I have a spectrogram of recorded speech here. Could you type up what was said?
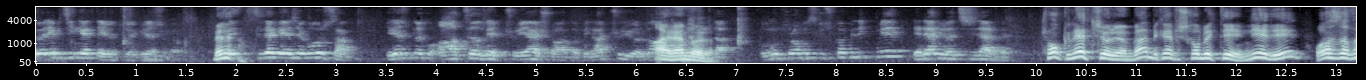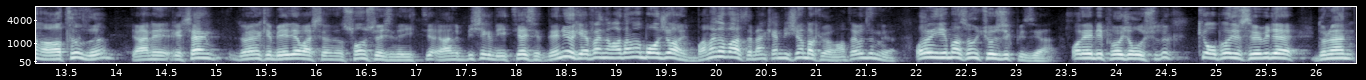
Böyle bir zihniyetle yönetiyor Giresun'u. Beni, Ve size gelecek olursam, Giresun'daki bu atıl ve çürüyen şu anda bina çürüyor. Aynen böyle. Bunun sorumlusu fiskabilik mi, genel yöneticiler mi? Çok net söylüyorum ben. Bir kere fiskobrik değil. Niye değil? Orası zaten atıldı. Yani geçen dönemki belediye başkanının son sürecinde ihtiya- yani bir şekilde ihtiyaç hissetti. Deniyor ki efendim adamın borcu var. Bana ne varsa ben kendi işime bakıyorum. Anlatabildim mi? Oranın imar sorunu çözdük biz ya. Oraya bir proje oluşturduk. Ki o proje sebebiyle dönen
